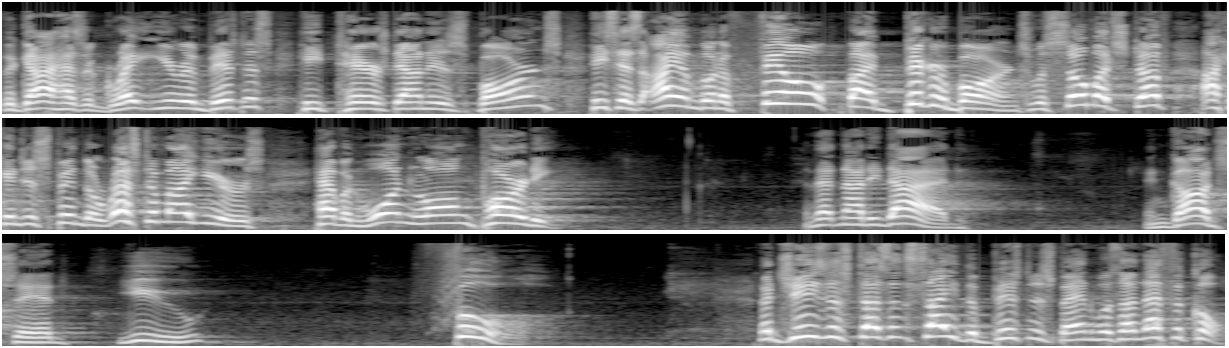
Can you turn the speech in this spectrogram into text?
the guy has a great year in business. He tears down his barns. He says, I am going to fill my bigger barns with so much stuff I can just spend the rest of my years having one long party. And that night he died. And God said, You fool. Now, Jesus doesn't say the businessman was unethical,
